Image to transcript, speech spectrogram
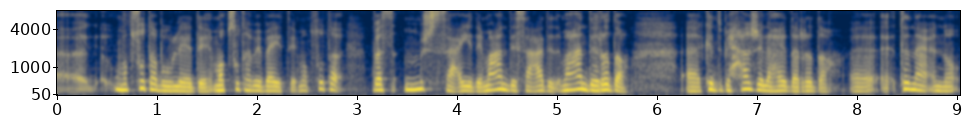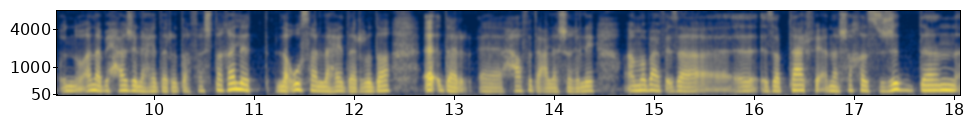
آه، مبسوطة بولادي مبسوطة ببيتي مبسوطة بس مش سعيدة ما عندي سعادة ما عندي رضا. آه، كنت بحاجة لهيدا الرضا. آه، اقتنع إنه إنه أنا بحاجة لهيدا الرضا. فاشتغلت لأوصل لهيدا الرضا. أقدر آه، حافظ على شغلي. ما بعرف إذا إذا بتعرفي أنا شخص جدا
